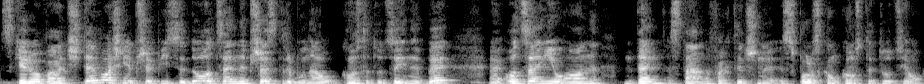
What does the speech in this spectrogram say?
skierować te właśnie przepisy do oceny przez Trybunał Konstytucyjny, by e, ocenił on ten stan faktyczny z polską konstytucją.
